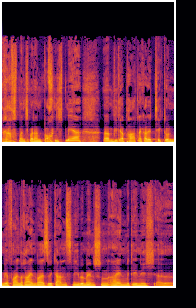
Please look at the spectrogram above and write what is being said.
raffst manchmal dann doch nicht mehr, ähm, wie der Partner gerade tickt und mir fallen reihenweise ganz liebe Menschen ein, mit denen ich äh,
